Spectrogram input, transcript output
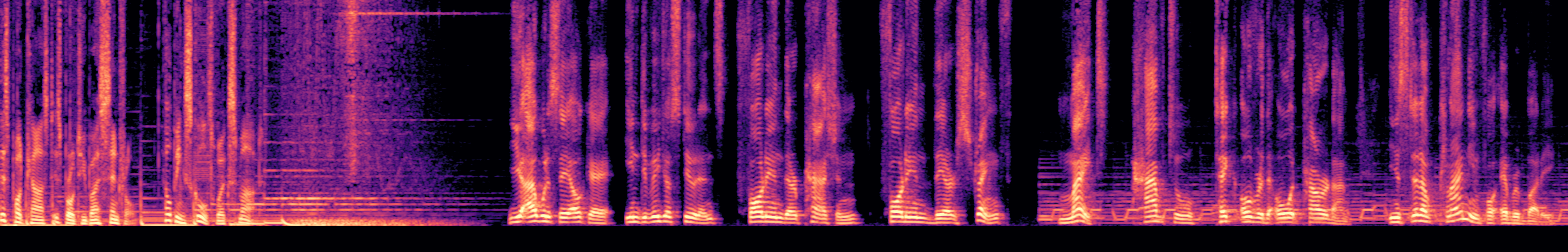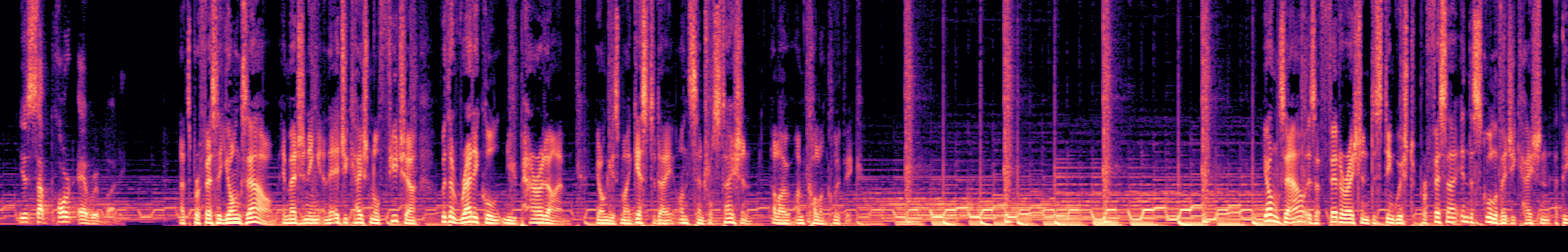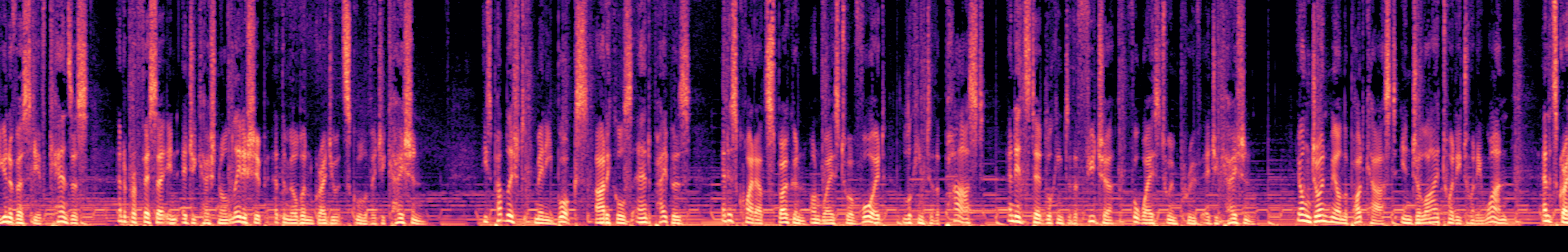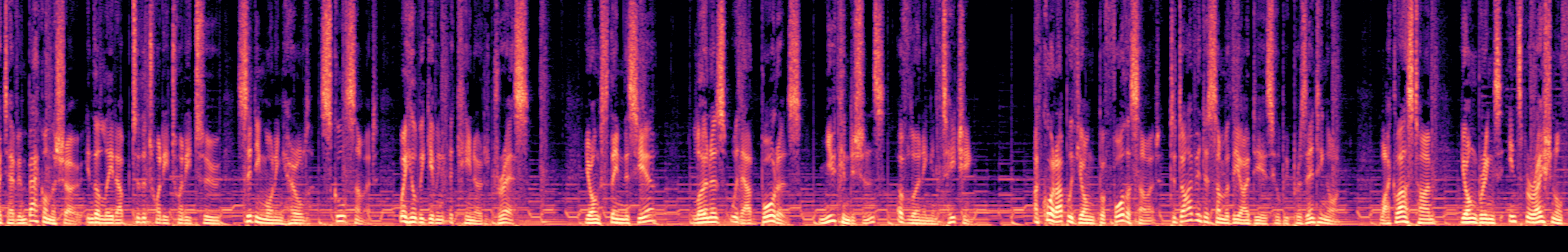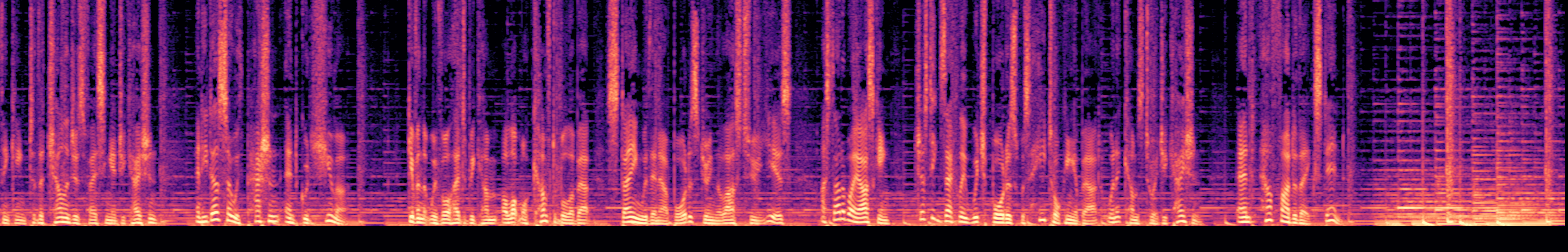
This podcast is brought to you by Sentral, helping schools work smart. Yeah, I would say, okay, individual students following their passion, following their strength, might have to take over the old paradigm. Instead of planning for everybody, you support everybody. That's Professor Yong Zhao, imagining an educational future with a radical new paradigm. Yong is my guest today on Sentral Station. Hello, I'm Colin Klupiec. Yong Zhao is a Foundation Distinguished Professor in the School of Education at the University of Kansas and a Professor in Educational Leadership at the Melbourne Graduate School of Education. He's published many books, articles, and papers and is quite outspoken on ways to avoid looking to the past and instead looking to the future for ways to improve education. Yong joined me on the podcast in July 2021, and it's great to have him back on the show in the lead up to the 2022 Sydney Morning Herald School Summit, where he'll be giving a keynote address. Yong's theme this year Learners Without Borders New Conditions of Learning and Teaching. I caught up with Yong before the summit to dive into some of the ideas he'll be presenting on. Like last time, Yong brings inspirational thinking to the challenges facing education, and he does so with passion and good humour. Given that we've all had to become a lot more comfortable about staying within our borders during the last two years, I started by asking just exactly which borders was he talking about when it comes to education, and how far do they extend?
